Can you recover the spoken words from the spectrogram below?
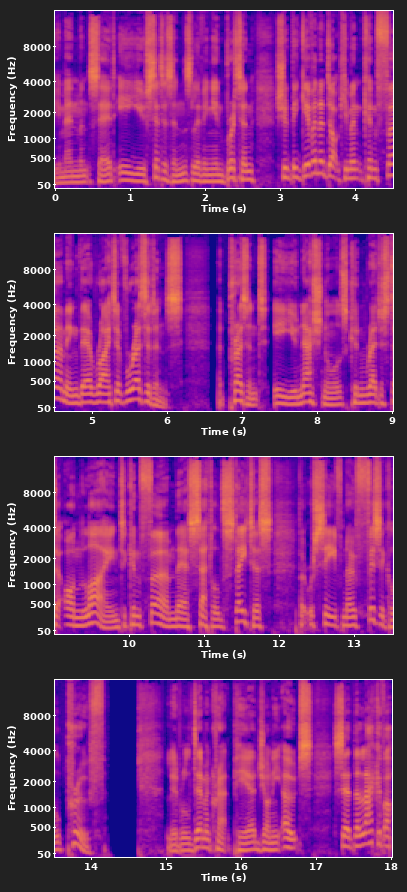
The amendment said EU citizens living in Britain should be given a document confirming their right of residence. At present, EU nationals can register online to confirm their settled status, but receive no physical proof. Liberal Democrat peer Jonny Oates said the lack of a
